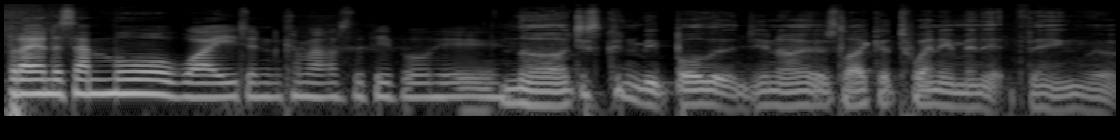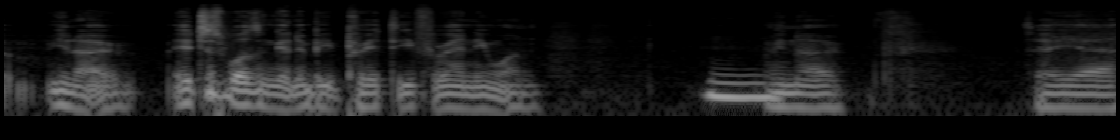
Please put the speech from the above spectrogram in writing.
but I understand more why you didn't come out to the people who. No, I just couldn't be bothered. You know, it was like a twenty-minute thing that you know, it just wasn't going to be pretty for anyone. Hmm. you know. So yeah.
